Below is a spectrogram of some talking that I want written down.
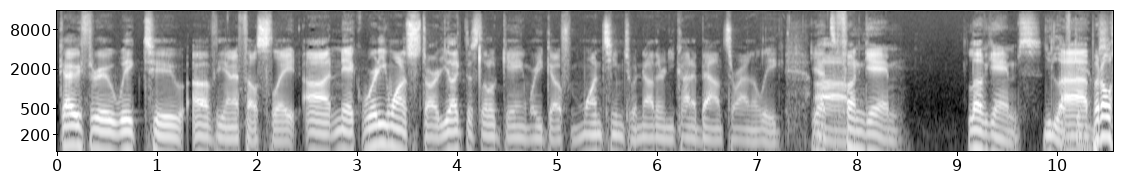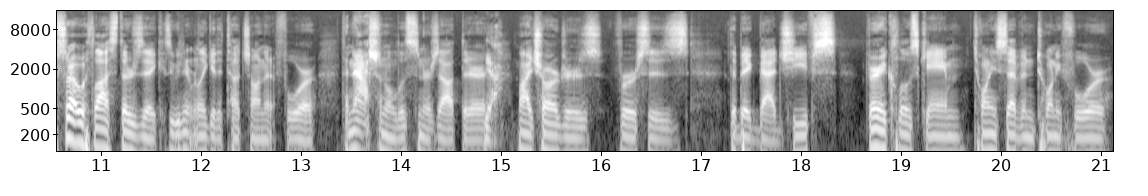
go through week two of the NFL slate. Uh, Nick, where do you want to start? You like this little game where you go from one team to another and you kind of bounce around the league. Yeah, it's Uh, a fun game. Love games. You love uh, games. But I'll start with last Thursday because we didn't really get to touch on it for the national listeners out there. Yeah. My Chargers versus the Big Bad Chiefs. Very close game, 27 24.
